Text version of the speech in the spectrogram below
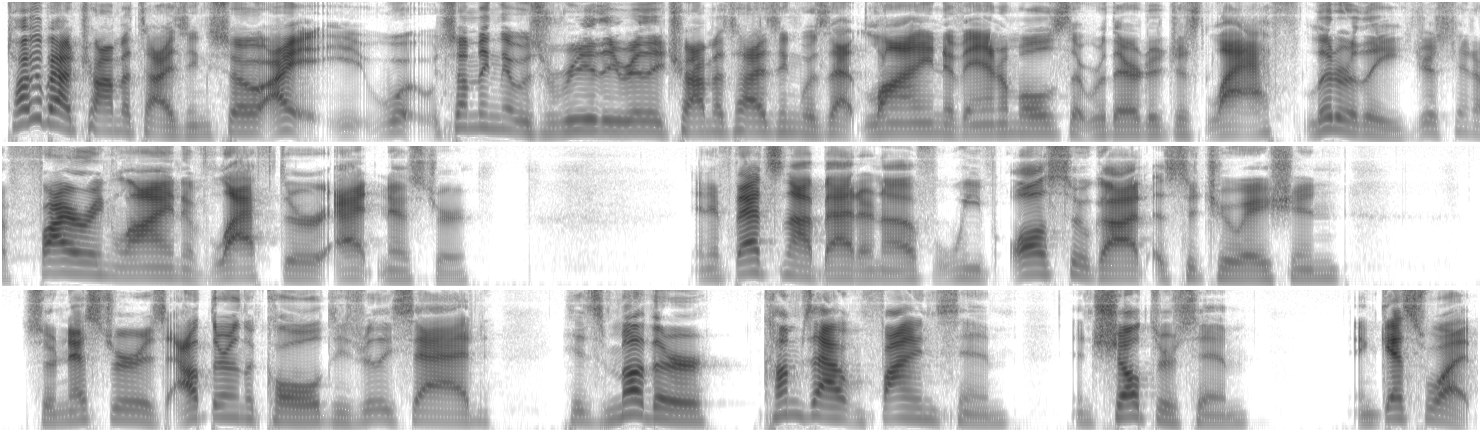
talk about traumatizing. So I w- something that was really really traumatizing was that line of animals that were there to just laugh, literally just in a firing line of laughter at Nestor. And if that's not bad enough, we've also got a situation. So Nestor is out there in the cold. He's really sad. His mother comes out and finds him and shelters him. And guess what?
